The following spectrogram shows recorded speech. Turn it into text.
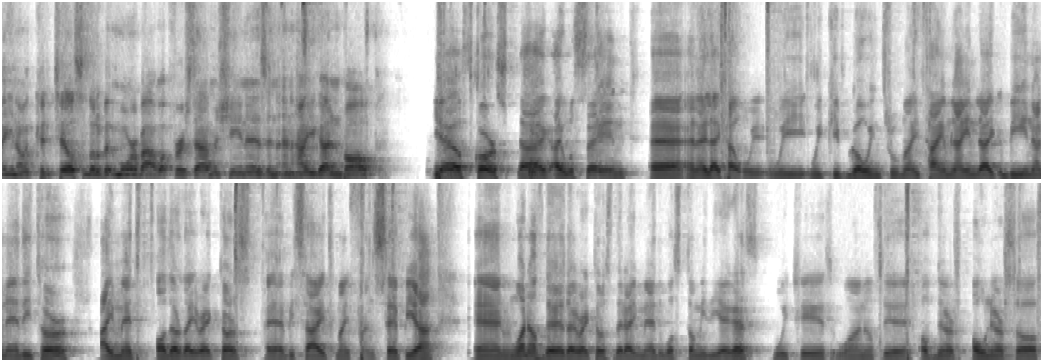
you know could tell us a little bit more about what first ave machine is and, and how you got involved yeah, of course. Like I was saying, uh, and I like how we, we we keep going through my timeline. Like being an editor, I met other directors uh, besides my friend Sepia, and one of the directors that I met was Tommy Diegues, which is one of the owners, of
